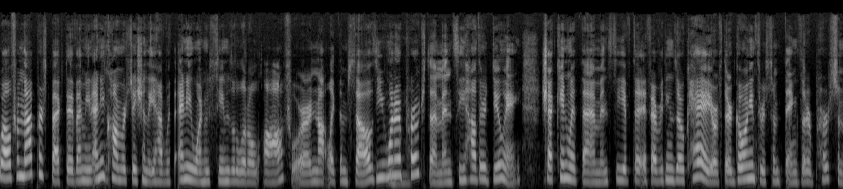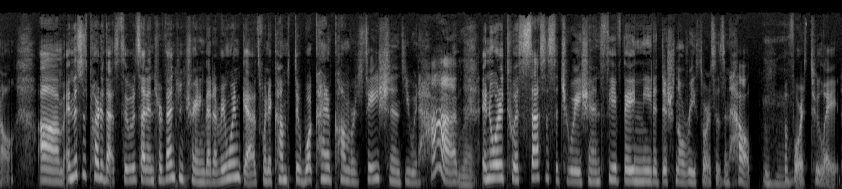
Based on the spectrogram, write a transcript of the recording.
Well, from that perspective, I mean, any conversation that you have with anyone who seems a little off or not like themselves, you want to approach them and see how they're doing. Check in with them and see if the, if everything's okay or if they're going through some things that are personal. Um, and this is part of that suicide intervention training that everyone gets when it comes to what kind of conversations you would have Right. in order to assess the situation and see if they need additional resources and help before it's too late.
